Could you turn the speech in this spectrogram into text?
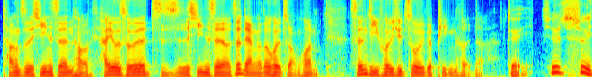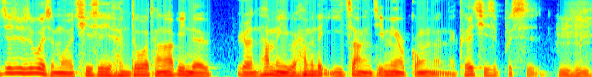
糖质新生哈，还有所谓的脂质新生啊，这两个都会转换，身体会去做一个平衡啊。对，所以所以这就是为什么其实很多糖尿病的。人他们以为他们的胰脏已经没有功能了，可是其实不是。嗯哼，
